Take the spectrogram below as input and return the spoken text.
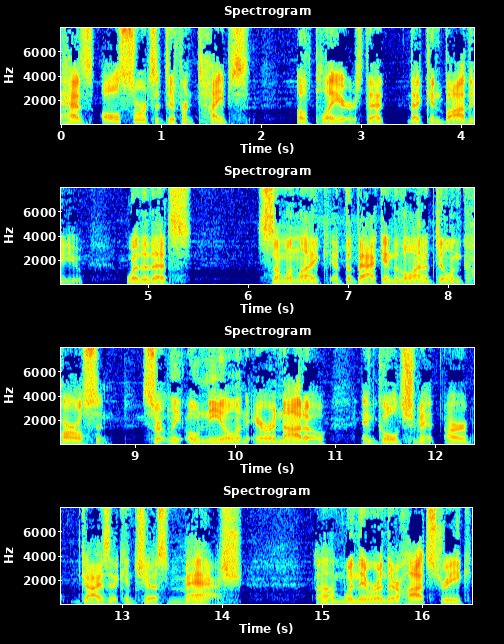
has all sorts of different types of players that, that can bother you, whether that's someone like at the back end of the lineup, Dylan Carlson. Certainly O'Neill and Arenado and Goldschmidt are guys that can just mash. Um, when they were in their hot streak,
